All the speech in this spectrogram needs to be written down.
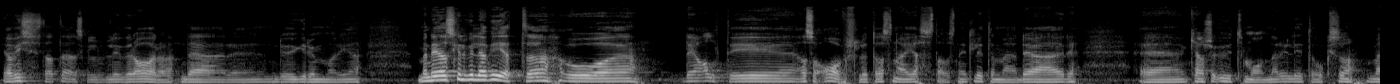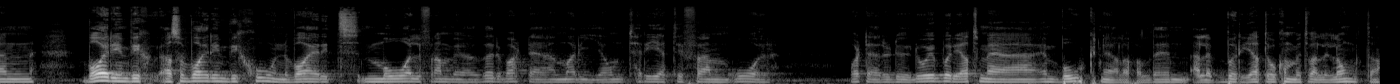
Jag visste att det här skulle bli bra då. Det är, eh, du är grym Maria. Men det jag skulle vilja veta och eh, det är alltid, alltså avsluta sådana här gästavsnitt lite med. Det är eh, kanske utmanar dig lite också. Men vad är, din, alltså, vad är din vision? Vad är ditt mål framöver? Vart är Maria om tre till fem år? Vart är du? Du har ju börjat med en bok nu i alla fall. En, eller börjat, du har kommit väldigt långt då.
